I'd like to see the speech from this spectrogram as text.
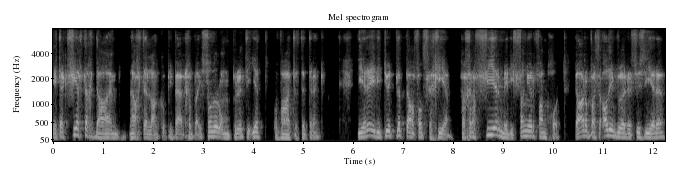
Het ek 40 dae en nagte lank op die berg gebly sonder om brood te eet of water te drink. Die Here het die twee kliptafels gegee, gegraveer met die vinger van God. Daarop was al die woorde soos die Here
